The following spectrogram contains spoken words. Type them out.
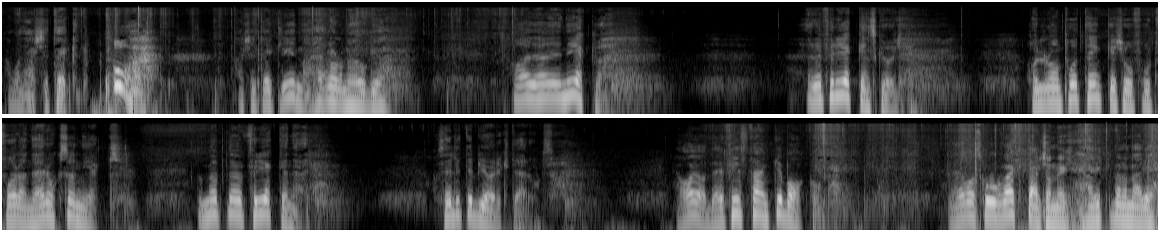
Han var en arkitekt. Oh! Arkitekt Lidman, här har de huggit. Ja, det är en ek va? Är det för ekens skull? Håller de på och tänker så fortfarande? Det här är också en ek. De öppnar upp för eken här. Och så är det lite björk där också. Ja, ja, det finns tanke bakom. Det var skogvaktaren som han gick med de här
